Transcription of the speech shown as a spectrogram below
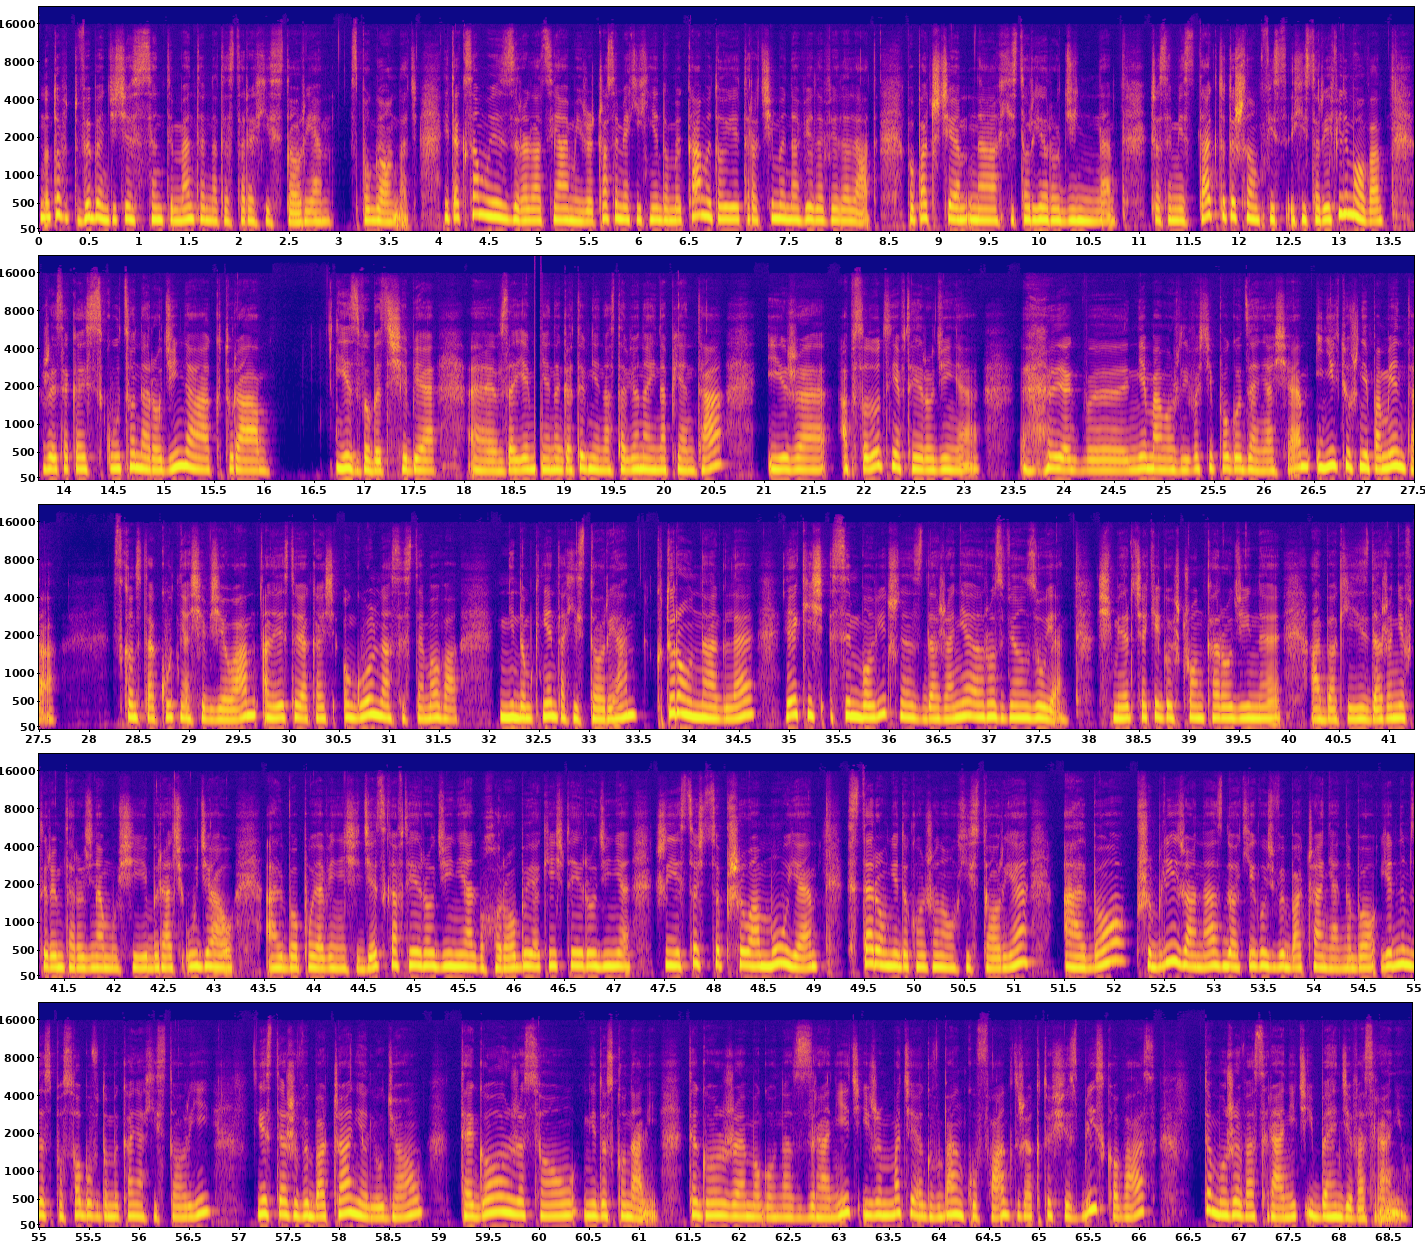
no to wy będziecie z sentymentem na te stare historie spoglądać. I tak samo jest z relacjami, że czasem jak ich nie domykamy, to je tracimy na wiele, wiele lat. Popatrzcie na historie rodzinne. Czasem jest tak, to też są historie filmowe, że jest jakaś skłócona rodzina, która jest wobec siebie e, wzajemnie negatywnie nastawiona i napięta, i że absolutnie w tej rodzinie e, jakby nie ma możliwości pogodzenia się i nikt już nie pamięta, skąd ta kłótnia się wzięła, ale jest to jakaś ogólna, systemowa, niedomknięta historia, którą nagle jakieś symboliczne zdarzenie rozwiązuje. Śmierć jakiegoś członka rodziny, albo jakieś zdarzenie, w którym ta rodzina musi brać udział, albo pojawienie się dziecka w tej rodzinie, albo choroby jakiejś w tej rodzinie, czyli jest coś, co przełamuje starą, niedokończoną historię, albo przybliża nas do jakiegoś wybaczenia, no bo jednym ze sposobów domykania historii jest też wybaczanie ludziom tego, że są niedoskonali, tego, że mogą nas zranić i że macie jak w banku fakt, że jak ktoś jest blisko was, to może was ranić i będzie was ranił.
